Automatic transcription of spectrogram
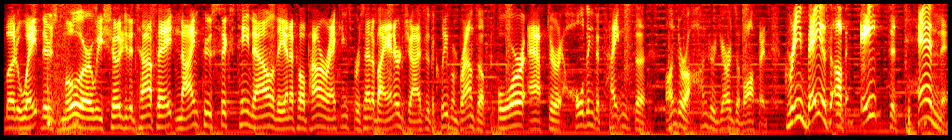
But wait, there's more. We showed you the top eight, 9 through 16 now. The NFL Power Rankings presented by Energizer. The Cleveland Browns up four after holding the Titans to under 100 yards of offense. Green Bay is up 8 to 10,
